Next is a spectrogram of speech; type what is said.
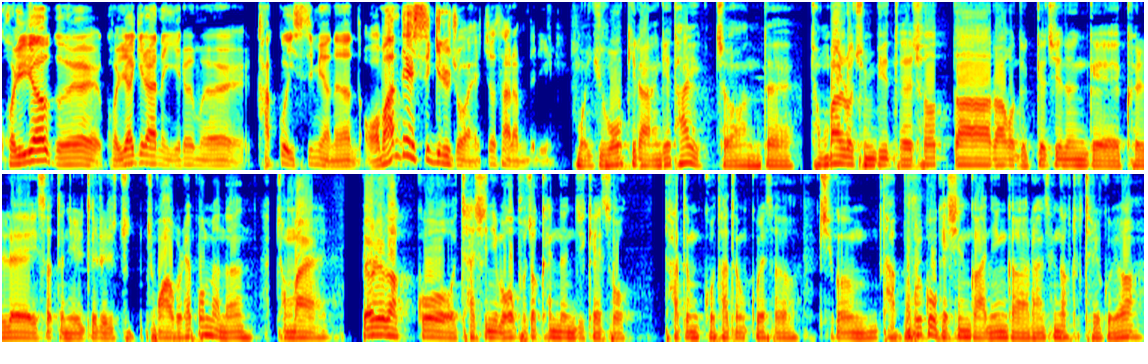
권력을, 권력이라는 이름을 갖고 있으면은 엄한 데 쓰기를 좋아했죠, 사람들이. 뭐 유혹이라는 게 다 있죠. 근데 정말로 준비되셨다라고 느껴지는 게 근래에 있었던 일들을 조- 종합을 해보면은 정말 뼈를 갖고 자신이 뭐가 부족했는지 계속 다듬고 다듬고 해서 지금 다 풀고 계시는 거 아닌가라는 생각도 들고요.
